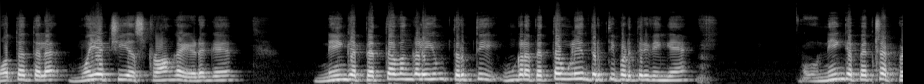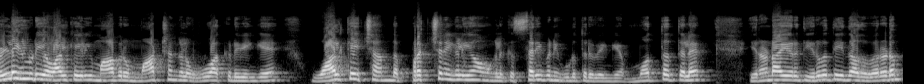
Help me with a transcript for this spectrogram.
மொத்தத்தில் முயற்சியை ஸ்ட்ராங்காக எடுங்க. நீங்கள் பெற்றவங்களையும் திருப்தி உங்களை பெற்றவங்களையும் திருப்திப்படுத்திடுவீங்க. நீங்கள் பெற்ற பிள்ளைகளுடைய வாழ்க்கையிலையும் மாபெரும் மாற்றங்களை உருவாக்கிடுவீங்க. வாழ்க்கை சார்ந்த பிரச்சனைகளையும் அவங்களுக்கு சரி பண்ணி கொடுத்துருவீங்க மொத்தத்தில் இரண்டாயிரத்தி இருபத்தி ஐந்தாவது வருடம்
